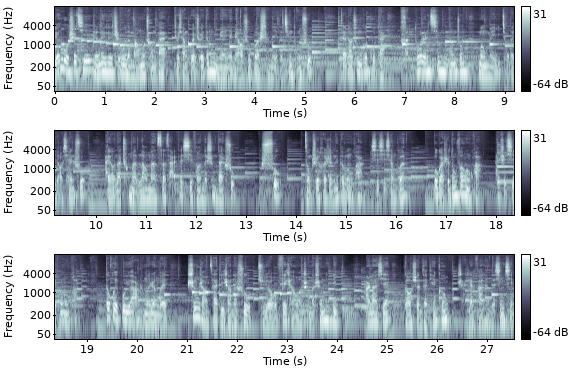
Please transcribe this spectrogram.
远古时期，人类对植物的盲目崇拜，就像《鬼吹灯》里面也描述过神秘的青铜树。再到中国古代，很多人心目当中梦寐以求的摇钱树，还有那充满浪漫色彩的西方的圣诞树，树总是和人类的文化息息相关。不管是东方文化还是西方文化，都会不约而同地认为，生长在地上的树具有非常旺盛的生命力，而那些高悬在天空、闪闪发亮的星星，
